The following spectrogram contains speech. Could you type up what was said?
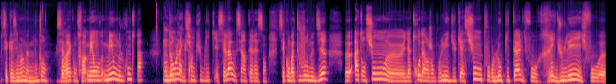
c'est quasiment le même montant. C'est vrai qu'on mais on, mais on ne le compte pas dans l'action publique. Et c'est là où c'est intéressant. C'est qu'on va toujours nous dire euh, attention, euh, il y a trop d'argent pour l'éducation, pour l'hôpital, il faut réguler, il faut euh,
